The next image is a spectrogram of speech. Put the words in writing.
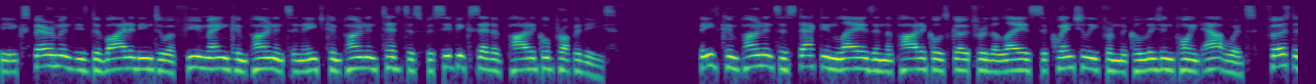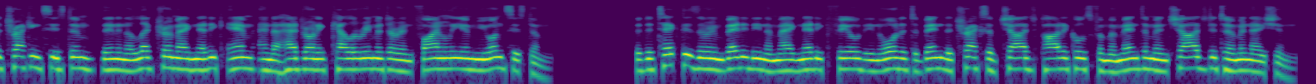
The experiment is divided into a few main components and each component tests a specific set of particle properties. These components are stacked in layers and the particles go through the layers sequentially from the collision point outwards, first a tracking system, then an electromagnetic M, and a hadronic calorimeter and finally a muon system. The detectors are embedded in a magnetic field in order to bend the tracks of charged particles for momentum and charge determination.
